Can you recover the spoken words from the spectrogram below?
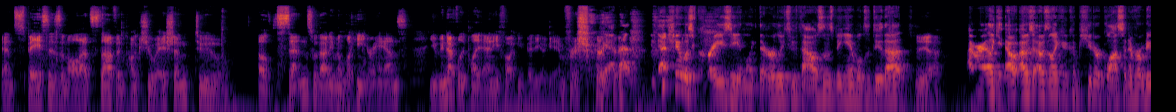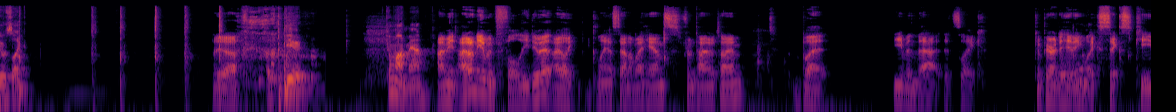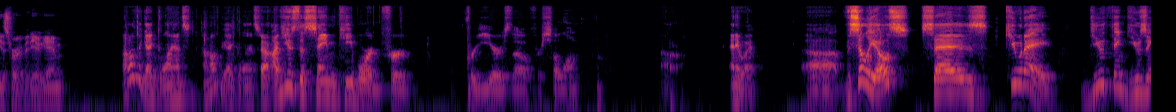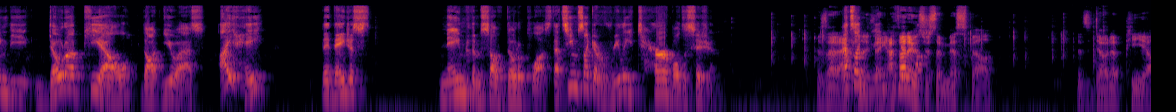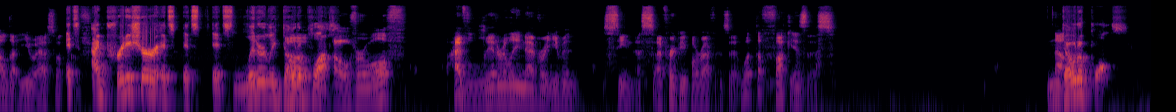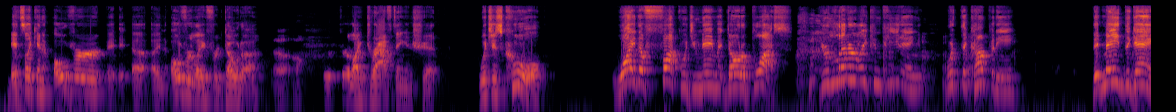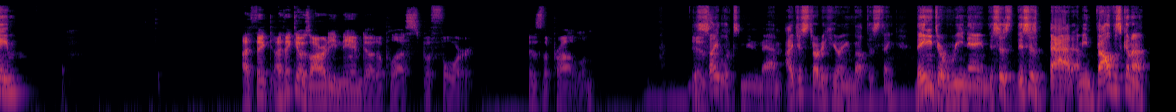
and spaces and all that stuff and punctuation to a sentence without even looking at your hands, you can definitely play any fucking video game for sure. yeah that, that shit was crazy in like the early 2000s being able to do that yeah. I remember, like I, I was I was in like a computer class and everybody was like, Yeah. like dude, come on, man. I mean, I don't even fully do it. I like glance down at my hands from time to time, but even that, it's like compared to hitting like six keys for a video game. I don't think I glanced. I don't think I glanced out. I've used the same keyboard for for years though, for so long. I don't know. Anyway, uh, Vasilios says Q and A. Do you think using the DotaPL.us? I hate that they just named themselves Dota Plus. That seems like a really terrible decision. Is that That's actually like a thing? I thought it was just a misspell. It's dotapl.us. What It's. I'm pretty sure it's it's it's literally Dota Oh, Plus. Overwolf? I've literally never even seen this. I've heard people reference it. What the fuck is this? No. Dota Plus. It's like an over uh, an overlay for Dota Oh. for, for like drafting and shit, which is cool. Why the fuck would you name it Dota Plus? You're literally competing with the company that made the game. I think I think it was already named Dota Plus before. Is the problem? The Is- site looks new, man. I just started hearing about this thing. They need to rename. This is this is bad. I mean, Valve is gonna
